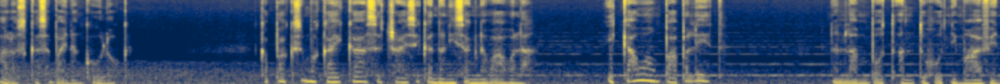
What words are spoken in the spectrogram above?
halos kasabay ng kulog. Kapag sumakay ka sa tricycle na nisang nawawala, ikaw ang papalit. Nanlambot ang tuhod ni Marvin.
